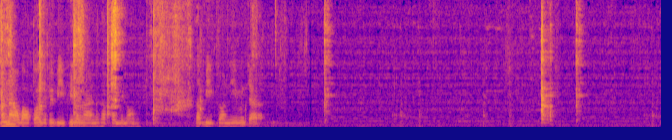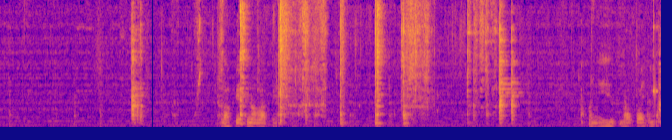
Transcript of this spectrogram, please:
มันนาวเบาตอยจะไปบีบที่โรงงานนะครับผมพี่น้อง ถ้าบีบตอนนี้มันจะลาบเป็ดพี่น้องลาบเป็ด วันนี้เราต้อยกันนะ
